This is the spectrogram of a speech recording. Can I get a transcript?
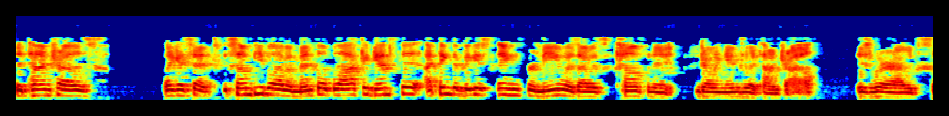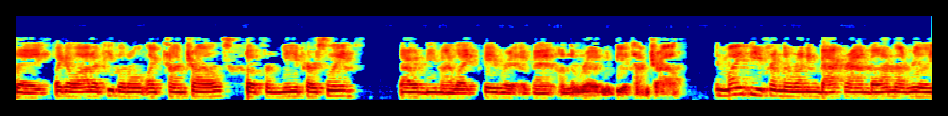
the time trials, like I said, some people have a mental block against it. I think the biggest thing for me was I was confident going into a time trial is where I would say, like a lot of people don't like time trials, but for me personally, that would be my like favorite event on the road would be a time trial. It might be from the running background, but I'm not really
